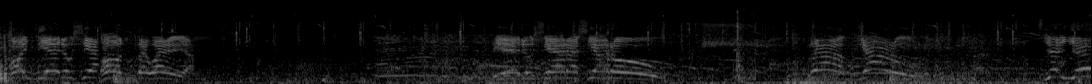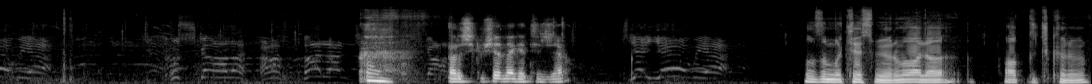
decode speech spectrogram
On the way! Ram! Atharan! Karışık bir şeyler getireceğim. Hızımı kesmiyorum. Hala atlı çıkarıyorum.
